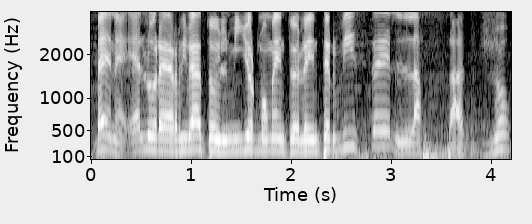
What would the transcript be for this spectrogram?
Bene, e allora è arrivato il miglior momento delle interviste, l'assaggio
